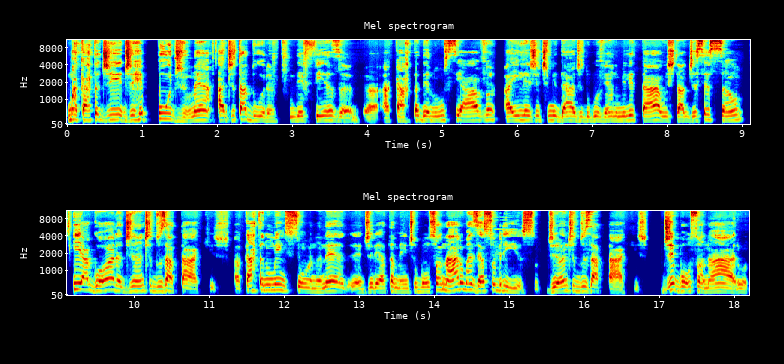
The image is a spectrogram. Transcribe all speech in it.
uma carta de, de repúdio né, à ditadura, em defesa. A, a carta denunciava a ilegitimidade do governo militar, o estado de exceção, e agora, diante dos ataques, a carta não menciona né, é, diretamente o Bolsonaro, mas é sobre isso. Diante dos ataques de Bolsonaro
